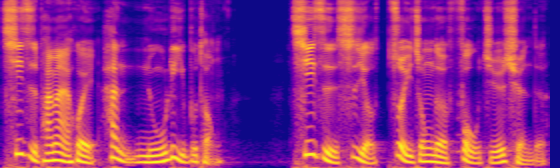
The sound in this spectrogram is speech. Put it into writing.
妻子拍卖会和奴隶不同，妻子是有最终的否决权的。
